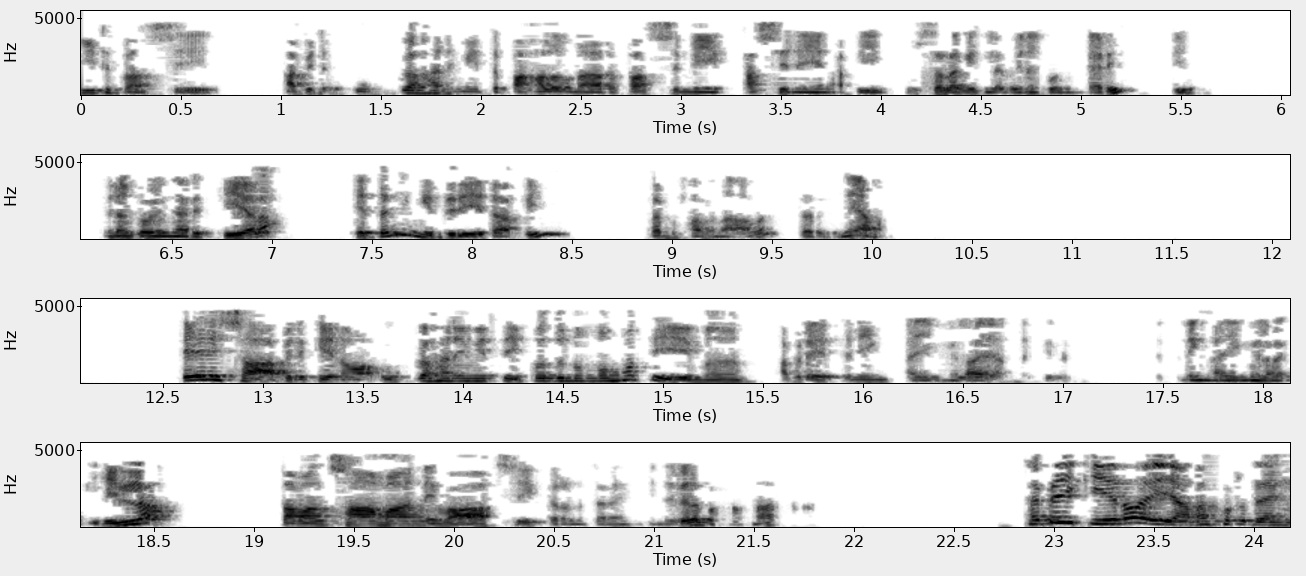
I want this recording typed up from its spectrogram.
ඊට පස්සේ අපිට උග්ඝහ නිමිත පහළ වුණාට පස්සේ මේ කසිනේ අපි උසලා ගිහිල්ලා වෙන කොහෙන් හරි තියෙනවා. වෙන කොහෙන් හරි තියලා එතනින් ඉදිරියට අපි භාවනාව කරගෙන යනවා. ඒ නිසා අපිට කියනවා උග්ඝහ නිමිත්ත ඉපදුණු මොහොතේම අපිට එතනින් අයින් වෙලා යන්න කියලා. එතනින් අයින් වෙලා ගිහිල්ලා Taman සාමාන්‍ය වාසය කරන තැනක ඉඳලා භාවනා කරනවා. හැබැයි කියනවා මේ යනකොට දැන්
